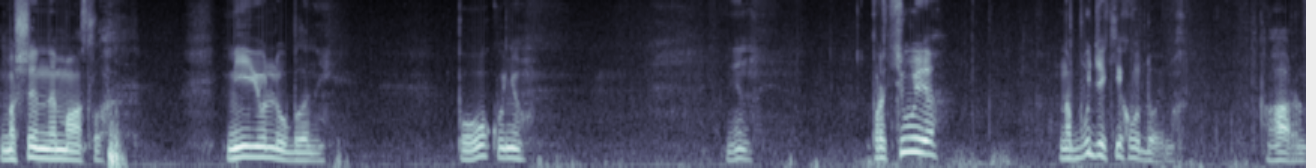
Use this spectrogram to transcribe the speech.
машинне масло. Мій улюблений. По окуню. Він працює на будь-яких водоймах. Гарно.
